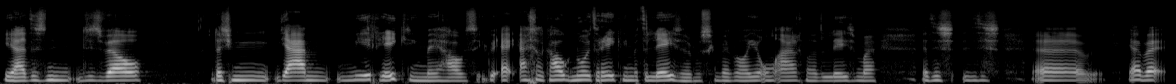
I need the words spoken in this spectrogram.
Ja, het is, het is wel dat je ja, meer rekening mee houdt. Ik, e-, eigenlijk hou ik nooit rekening met de lezer. Misschien ben ik wel heel onaardig naar de lezer, maar het is, het is uh, ja, bij,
